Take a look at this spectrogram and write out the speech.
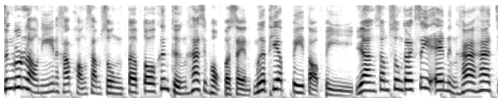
ซึ่งรุ่นเหล่านี้นะครับของซัมซุงเติบโตขึ้นถึง 56%เมื่อเทียบปีต่อปี อย่าง Samsung Galaxy A15 5G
